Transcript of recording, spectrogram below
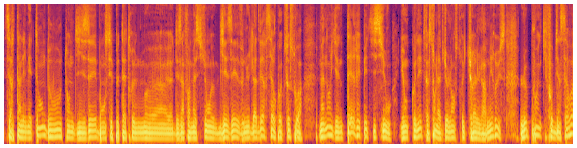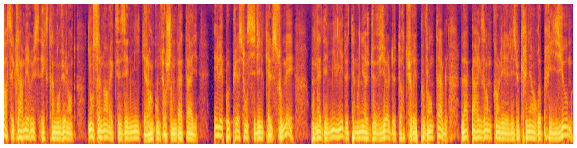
Certains les mettaient en doute, on disait, bon, c'est peut-être euh, des informations biaisées venues de l'adversaire ou quoi que ce soit. Maintenant, il y a une telle répétition, et on connaît de façon la violence structurelle de l'armée russe. Le point qu'il faut bien savoir, c'est que l'armée russe est extrêmement violente, non seulement avec ses ennemis qu'elle rencontre sur champ de bataille, et les populations civiles qu'elle soumet, on a des milliers de témoignages de viols, de tortures épouvantables. Là, par exemple, quand les, les Ukrainiens ont repris Izium,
